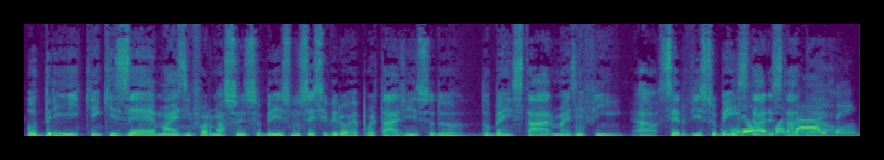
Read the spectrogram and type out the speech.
Odri, quem quiser mais informações sobre isso, não sei se virou reportagem isso do, do bem-estar, mas enfim, o Serviço Bem-Estar Estadão.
